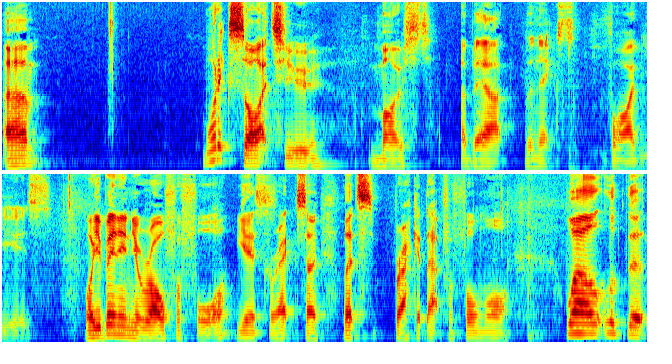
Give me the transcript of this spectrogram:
Um, what excites you most about the next five years? Well, you've been in your role for four. Yes. Correct. So let's bracket that for four more. Well, look, the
